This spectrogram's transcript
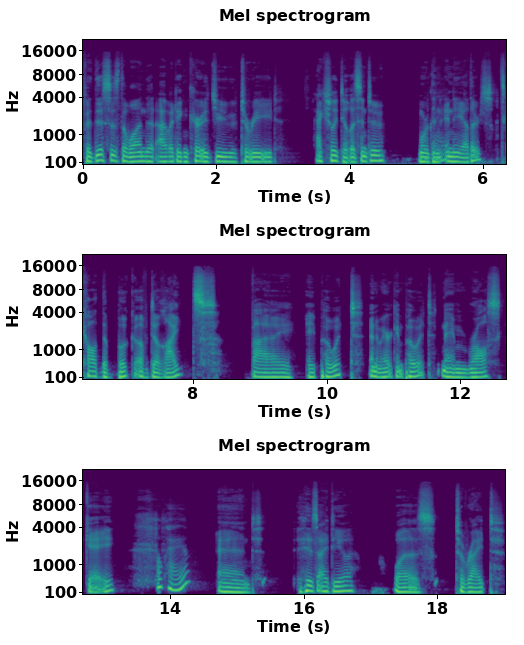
but this is the one that I would encourage you to read, actually to listen to more than any others. It's called The Book of Delights by a poet, an American poet named Ross Gay. Okay. And his idea was to write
